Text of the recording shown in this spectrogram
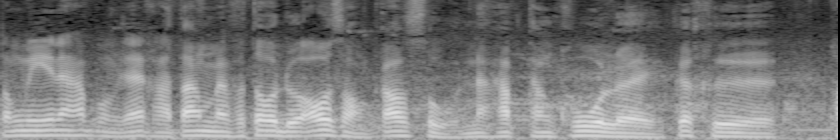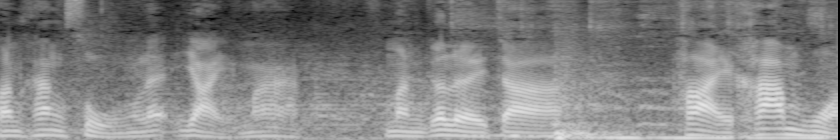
ตรงนี้นะครับผมใช้ขาตั้ง m a n f r o t o Dual 290 นะครับ ทั้งคู่เลยก็คือค่อนข้างสูงและใหญ่มาก มันก็เลยจะ ถ่ายข้ามหัว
